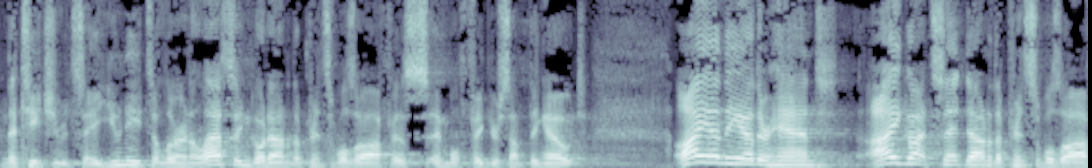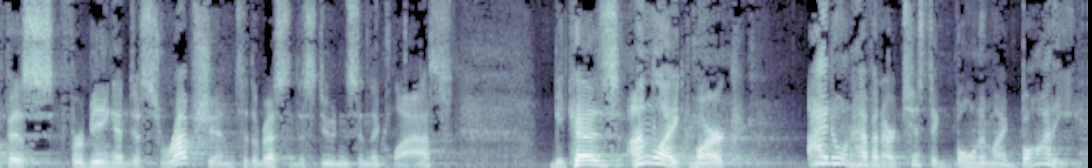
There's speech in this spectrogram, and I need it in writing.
And the teacher would say, You need to learn a lesson, go down to the principal's office, and we'll figure something out. I, on the other hand, I got sent down to the principal's office for being a disruption to the rest of the students in the class because, unlike Mark, I don't have an artistic bone in my body.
